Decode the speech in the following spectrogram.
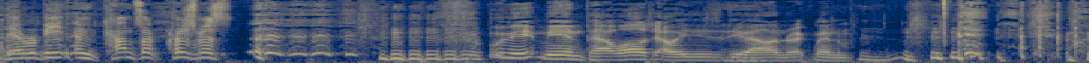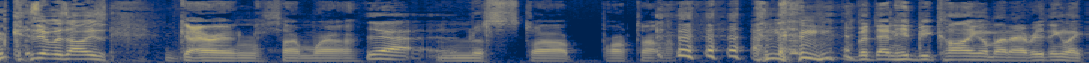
There will be in concert Christmas. me, me and Pat Walsh always used to do Alan Rickman because it was always going somewhere. Yeah. Mr. Potter. and then, but then he'd be calling him on everything, like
